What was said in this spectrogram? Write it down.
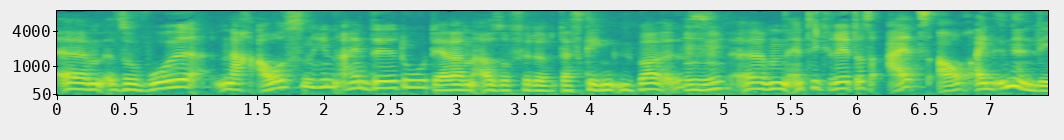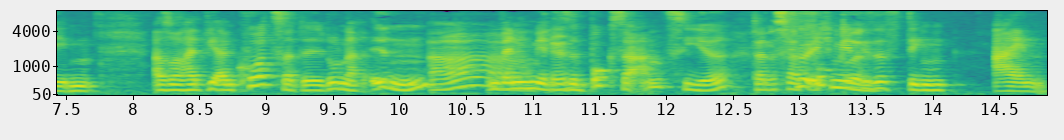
ähm, sowohl nach außen hin ein Dildo, der dann also für das Gegenüber ist, ähm, integriert ist, als auch ein Innenleben. Also halt wie ein kurzer Dildo nach innen. Ah, und wenn ich mir okay. diese Buchse anziehe, Dann führe ich mir drin. dieses Ding ein.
